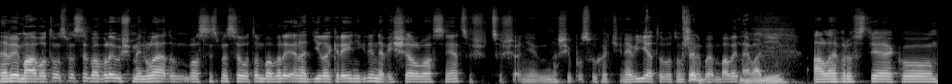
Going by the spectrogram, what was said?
Nevím, ale o tom jsme se bavili už minule a to, vlastně jsme se o tom bavili i na díle, který nikdy nevyšel vlastně, což, což ani naši posluchači neví a to o tom se nebudeme bavit. Nevadí. Ale prostě jako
